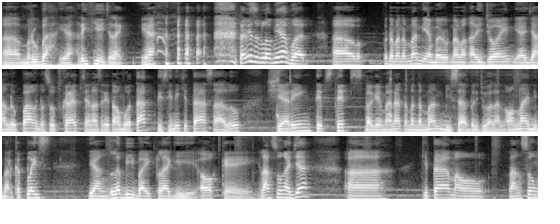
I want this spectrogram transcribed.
uh, merubah ya review jelek ya. Tapi sebelumnya buat uh, teman-teman yang baru pertama kali join ya jangan lupa untuk subscribe channel Cerita Om Botak. Di sini kita selalu sharing tips-tips bagaimana teman-teman bisa berjualan online di marketplace yang lebih baik lagi. Oke, langsung aja uh, kita mau langsung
